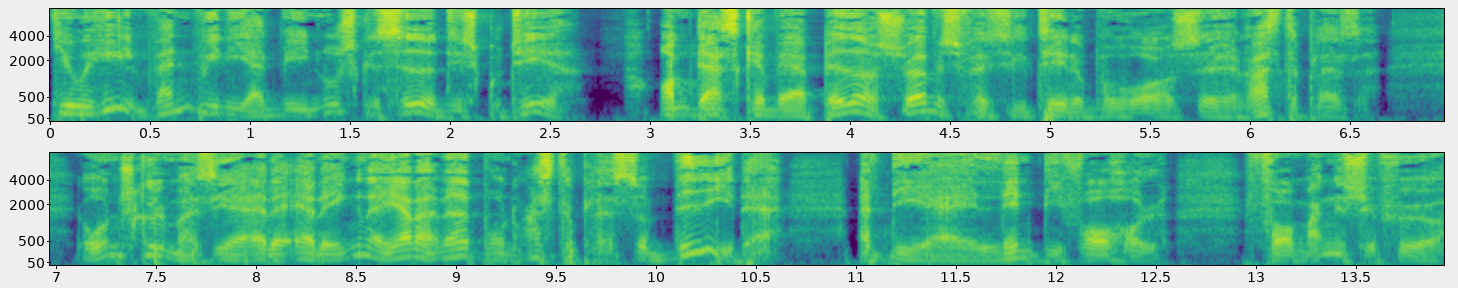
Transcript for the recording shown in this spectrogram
det er jo helt vanvittigt, at vi nu skal sidde og diskutere, om der skal være bedre servicefaciliteter på vores øh, restepladser. Undskyld mig, siger jeg, er det, er det ingen af jer, der har været på en resteplads, så ved I da, at det er elendige forhold for mange chauffører,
